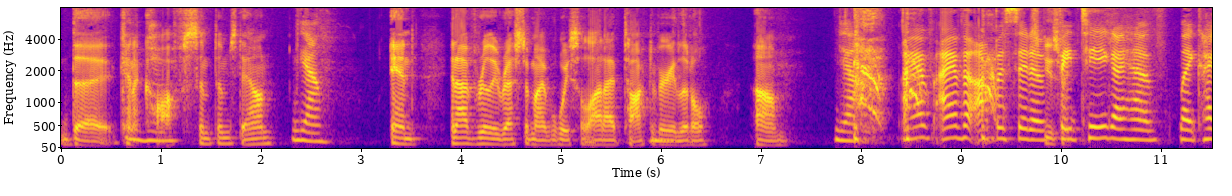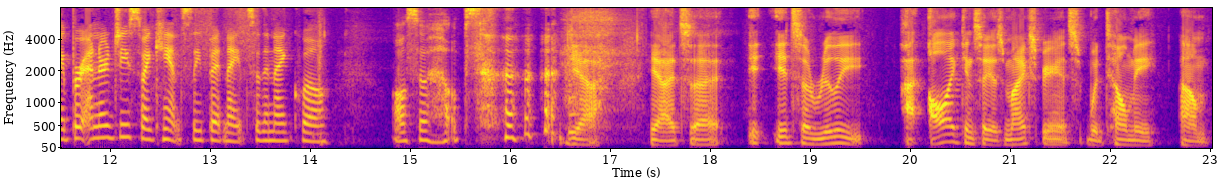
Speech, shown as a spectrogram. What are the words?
the kind of cough symptoms down. Yeah, And and I've really rested my voice a lot. I've talked very little. yeah. I have I have the opposite of Excuse me. fatigue. I have like hyper energy, so I can't sleep at night. So the Nyquil also helps. yeah, yeah. It's a it, it's a really I, all I can say is my experience would tell me um,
